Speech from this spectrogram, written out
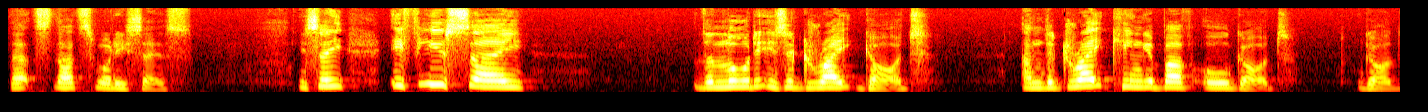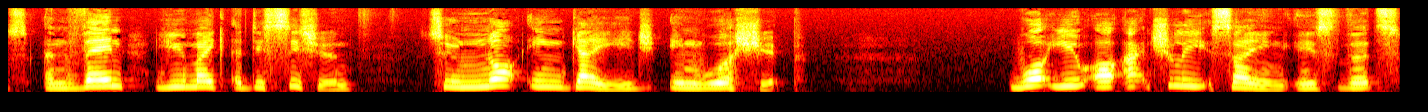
That's, that's what he says. You see, if you say the Lord is a great God and the great king above all God, gods, and then you make a decision to not engage in worship. What you are actually saying is that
